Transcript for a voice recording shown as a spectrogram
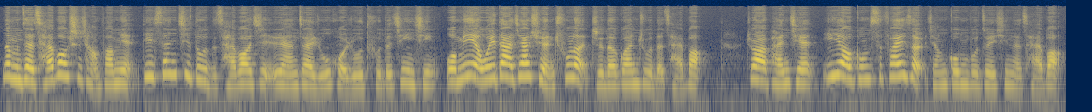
那么在财报市场方面，第三季度的财报季仍然在如火如荼的进行，我们也为大家选出了值得关注的财报。周二盘前，医药公司 Pfizer 将公布最新的财报。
